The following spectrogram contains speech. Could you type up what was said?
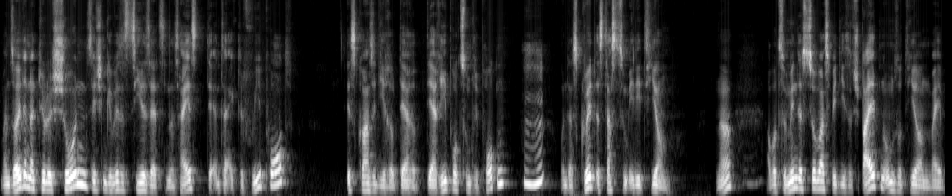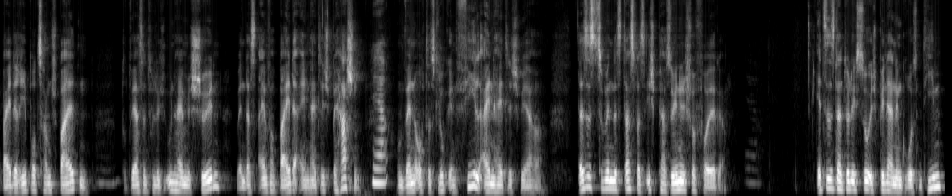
man sollte natürlich schon sich ein gewisses Ziel setzen. Das heißt, der Interactive Report ist quasi die, der, der Report zum Reporten Mhm. Und das Grid ist das zum Editieren. Ne? Aber zumindest sowas wie dieses Spalten umsortieren, weil beide Reports haben Spalten. Dort wäre es natürlich unheimlich schön, wenn das einfach beide einheitlich beherrschen. Ja. Und wenn auch das Look and Feel einheitlich wäre. Das ist zumindest das, was ich persönlich verfolge. Jetzt ist es natürlich so, ich bin ja in einem großen Team.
